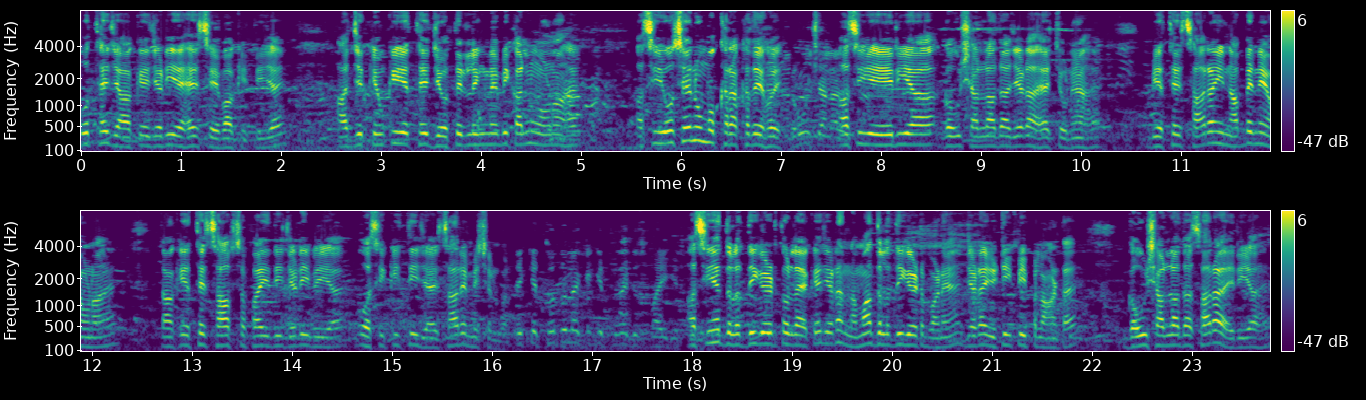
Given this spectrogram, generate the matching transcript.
ਉੱਥੇ ਜਾ ਕੇ ਜਿਹੜੀ ਇਹ ਸੇਵਾ ਕੀਤੀ ਜਾਏ। ਅੱਜ ਕਿਉਂਕਿ ਇੱਥੇ ਜੋਤਿਰਲਿੰਗ ਨੇ ਵੀ ਕੱਲ ਨੂੰ ਆਉਣਾ ਹੈ। ਅਸੀਂ ਉਸੇ ਨੂੰ ਮੁੱਖ ਰੱਖਦੇ ਹੋਏ ਅਸੀਂ ਏਰੀਆ ਗਊਸ਼ਾਲਾ ਦਾ ਜਿਹੜਾ ਹੈ ਚੁਣਿਆ ਹੈ ਵੀ ਇੱਥੇ ਸਾਰਾ ਹੀ ਨਾਭੇ ਨੇ ਆਉਣਾ ਹੈ ਤਾਂ ਕਿ ਇੱਥੇ ਸਾਫ਼ ਸਫ਼ਾਈ ਦੀ ਜਿਹੜੀ ਵੀ ਹੈ ਉਹ ਅਸੀਂ ਕੀਤੀ ਜਾਏ ਸਾਰੇ ਮਿਸ਼ਨ ਵੱਲੋਂ। ਕਿੱਥੋਂ ਤੋਂ ਲੈ ਕੇ ਕਿੱਥੇ ਤੱਕ ਸਫ਼ਾਈ ਕੀਤੀ ਅਸੀਂ ਇਹ ਦਲੱਦੀ ਗੇਟ ਤੋਂ ਲੈ ਕੇ ਜਿਹੜਾ ਨਵਾਂ ਦਲੱਦੀ ਗੇਟ ਬਣਿਆ ਜਿਹੜਾ ਈਟੀਪੀ ਪਲਾਂਟ ਹੈ ਗਊਸ਼ਾਲਾ ਦਾ ਸਾਰਾ ਏਰੀਆ ਹੈ।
